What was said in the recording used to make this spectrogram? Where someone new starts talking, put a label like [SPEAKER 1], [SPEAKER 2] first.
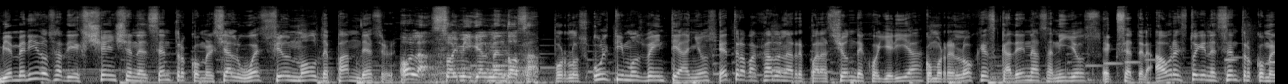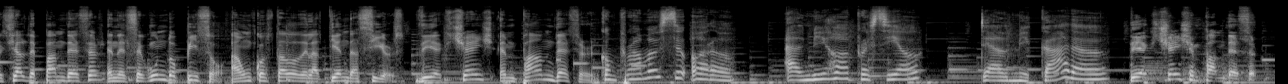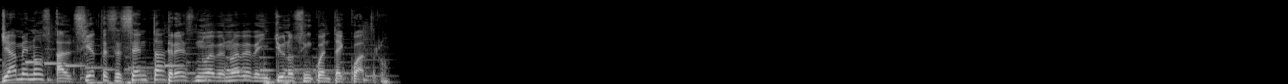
[SPEAKER 1] Bienvenidos a The Exchange en el centro comercial Westfield Mall de Palm Desert.
[SPEAKER 2] Hola, soy Miguel Mendoza.
[SPEAKER 1] Por los últimos 20 años he trabajado en la reparación de joyería como relojes, cadenas, anillos, etc. Ahora estoy en el centro comercial de Palm Desert en el segundo piso, a un costado de la tienda Sears. The Exchange en Palm Desert.
[SPEAKER 3] Compramos su oro al mejor precio del mercado.
[SPEAKER 1] The Exchange en Palm Desert. Llámenos al 760-399-2154.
